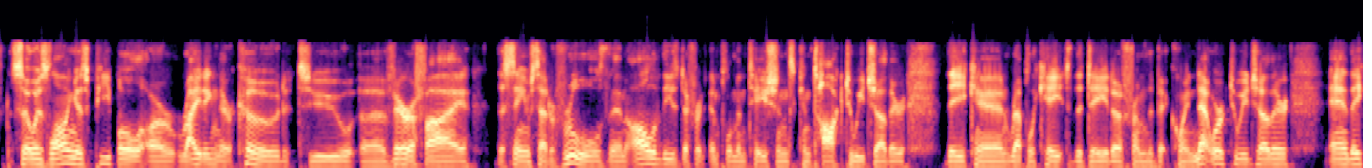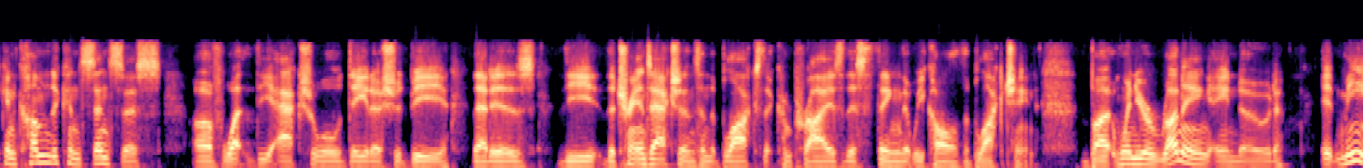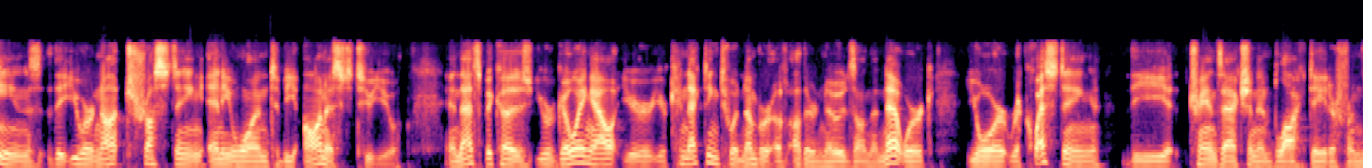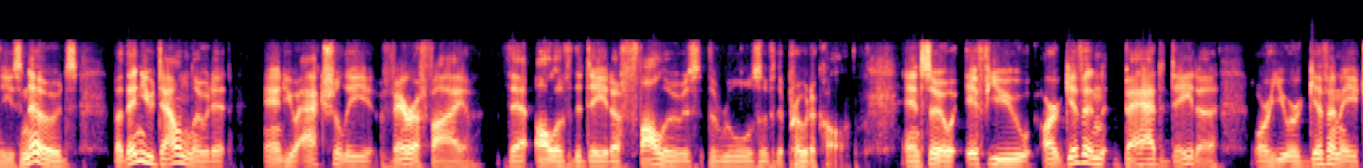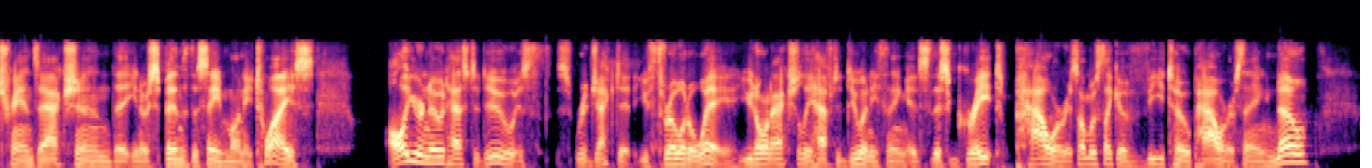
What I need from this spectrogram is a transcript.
So, as long as people are writing their code to uh, verify the same set of rules, then all of these different implementations can talk to each other. They can replicate the data from the Bitcoin network to each other, and they can come to consensus of what the actual data should be. That is the the transactions and the blocks that comprise this thing that we call the blockchain. But when you're running a node, it means that you are not trusting anyone to be honest to you. And that's because you're going out, you're you're connecting to a number of other nodes on the network, you're requesting the transaction and block data from these nodes, but then you download it and you actually verify that all of the data follows the rules of the protocol. And so if you are given bad data or you are given a transaction that, you know, spends the same money twice, all your node has to do is reject it. You throw it away. You don't actually have to do anything. It's this great power. It's almost like a veto power of saying, "No,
